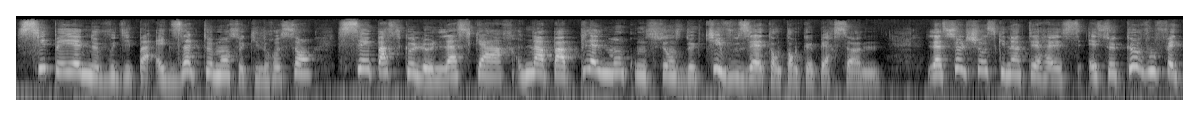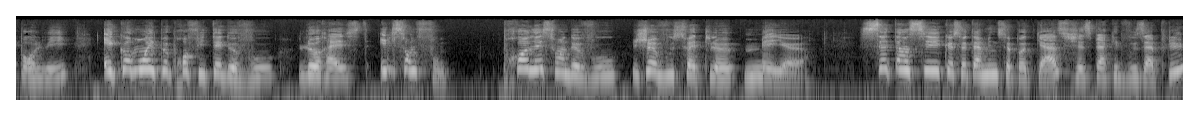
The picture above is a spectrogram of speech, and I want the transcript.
si PN ne vous dit pas exactement ce qu'il ressent, c'est parce que le Lascar n'a pas pleinement conscience de qui vous êtes en tant que personne. La seule chose qui l'intéresse est ce que vous faites pour lui et comment il peut profiter de vous. Le reste, il s'en fout. Prenez soin de vous, je vous souhaite le meilleur. C'est ainsi que se termine ce podcast, j'espère qu'il vous a plu.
